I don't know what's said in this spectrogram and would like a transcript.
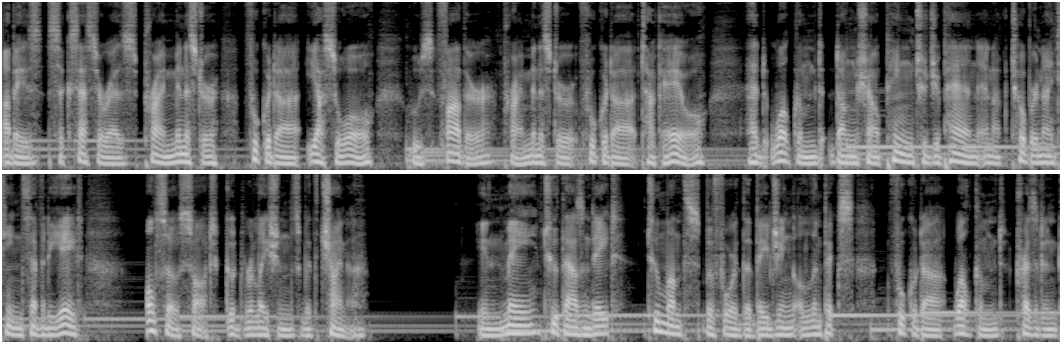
Abe's successor as Prime Minister, Fukuda Yasuo, whose father, Prime Minister Fukuda Takeo, had welcomed Deng Xiaoping to Japan in October 1978, also sought good relations with China. In May 2008, two months before the Beijing Olympics, Fukuda welcomed President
